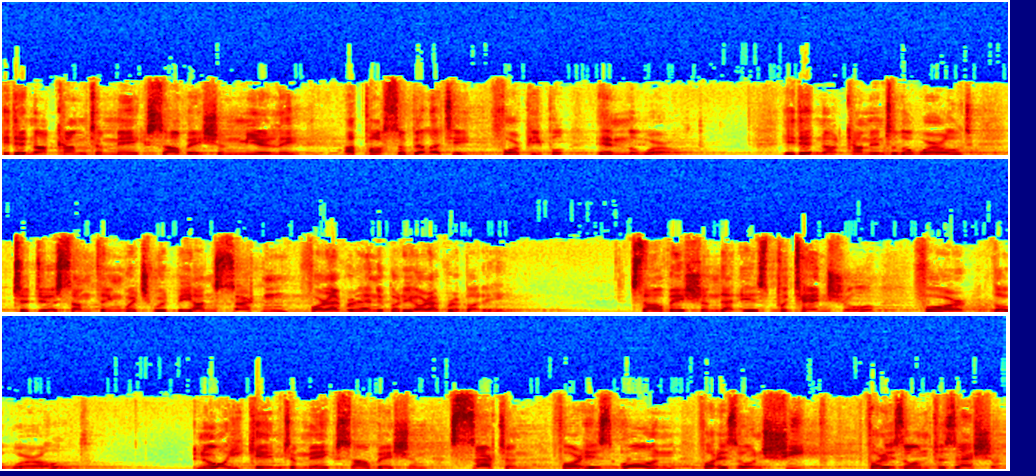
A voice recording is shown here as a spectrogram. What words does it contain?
He did not come to make salvation merely a possibility for people in the world. He did not come into the world to do something which would be uncertain for ever, anybody or everybody. Salvation that is potential for the world. No, he came to make salvation certain for his own, for his own sheep, for his own possession,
